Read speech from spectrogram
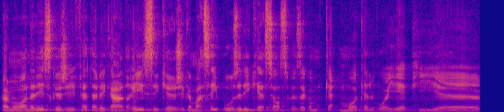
à un moment donné, ce que j'ai fait avec André, c'est que j'ai commencé à lui poser des questions. Ça faisait comme quatre mois qu'elle le voyait. Puis, euh,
